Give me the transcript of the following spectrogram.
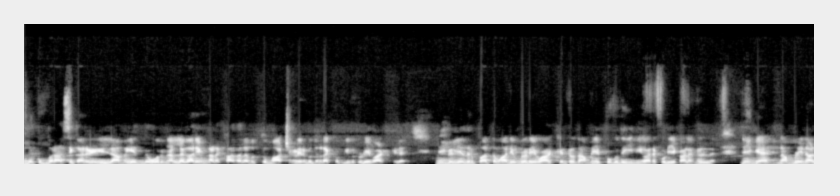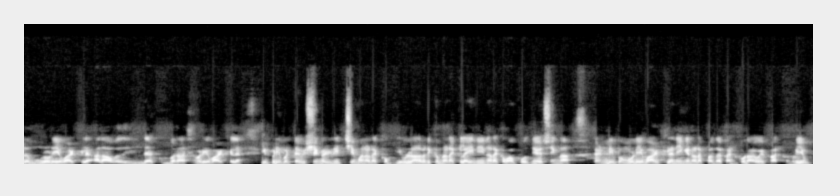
இந்த கும்பராசிக்காரர்கள் இல்லாம எந்த ஒரு நல்ல காரியமும் நடக்காத அளவுக்கு மாற்றங்கள் என்பது நடக்கும் இவருடைய வாழ்க்கையில. நீங்கள் எதிர்பார்த்த மாதிரி உங்களுடைய வாழ்க்கைன்றது அமைய போகுது இனி வரக்கூடிய காலங்கள்ல. நீங்க நம்பினாலும் உங்களுடைய வாழ்க்கையில அதாவது இந்த கும்பராசினுடைய வாழ்க்கையில இப்படிப்பட்ட விஷயங்கள் நிச்சயமா நடக்கும். இவ்வளவு நாள் வரைக்கும் நடக்கல இனி நடக்கவா போகுதுன்னு யோசிச்சிங்கன்னா கண்டிப்பா உங்களுடைய வாழ்க்கையில நீங்க நடப்பதை கண்கூடாகவே பார்க்க முடியும்.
